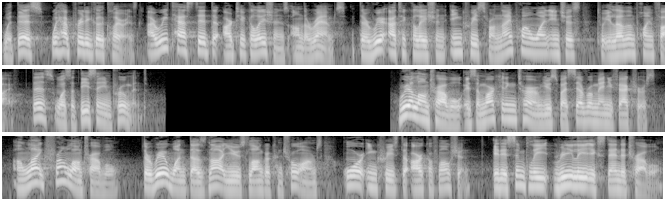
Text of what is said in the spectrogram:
With this, we have pretty good clearance. I retested the articulations on the ramps. The rear articulation increased from 9.1 inches to 11.5. This was a decent improvement. Rear long travel is a marketing term used by several manufacturers. Unlike front long travel, the rear one does not use longer control arms or increase the arc of motion. It is simply really extended travel.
